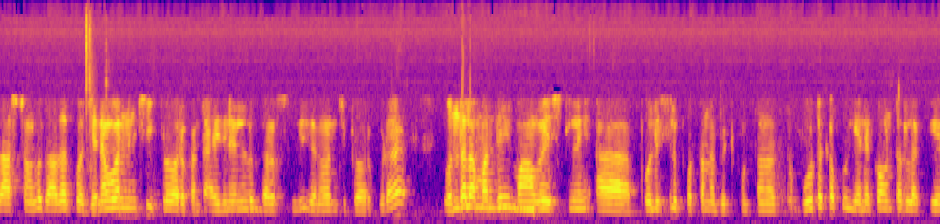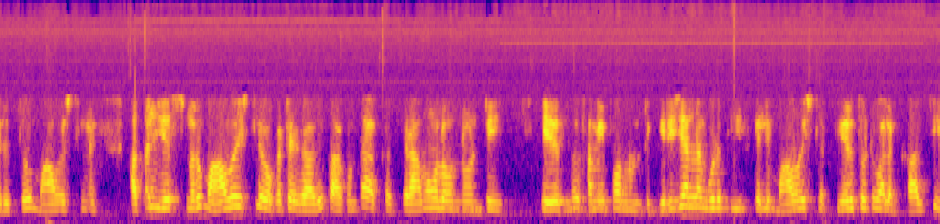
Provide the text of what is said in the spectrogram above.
రాష్ట్రంలో దాదాపు జనవరి నుంచి ఇప్పటి వరకు అంటే ఐదు నెలలు గడుస్తుంది జనవరి నుంచి ఇప్పటి వరకు కూడా వందల మంది మావోయిస్టులని ఆ, పోలీసులు పొట్టన పెట్టుకుంటున్నారు. బూటకపు ఎన్కౌంటర్ల పేరుతో మావోయిస్టులని హతం చేస్తున్నారు. మావోయిస్టులే ఒకటే కాదు కాకుండా అక్కడ గ్రామంలో ఉన్నటువంటి ఏదైతుందో సమీపంలో ఉన్న గిరిజనులను కూడా తీసుకెళ్ళి మావోయిస్టుల పేరుతోటి వాళ్ళని కాల్చి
